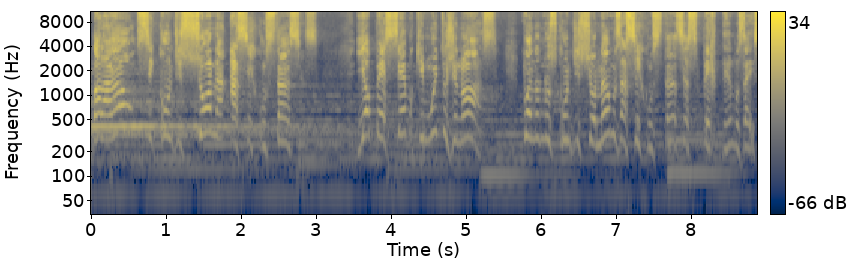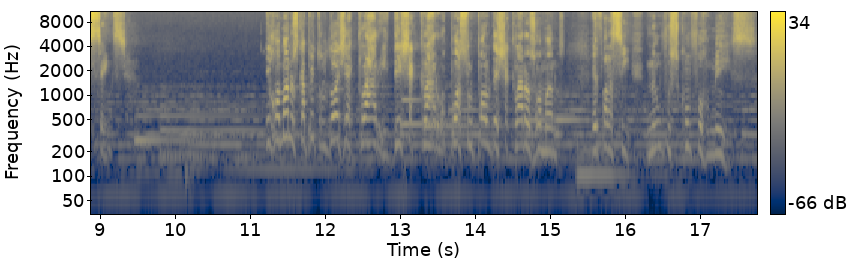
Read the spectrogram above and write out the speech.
Balaão se condiciona às circunstâncias. E eu percebo que muitos de nós, quando nos condicionamos às circunstâncias, perdemos a essência. Em Romanos capítulo 2 é claro, e deixa claro, o apóstolo Paulo deixa claro aos Romanos. Ele fala assim: Não vos conformeis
